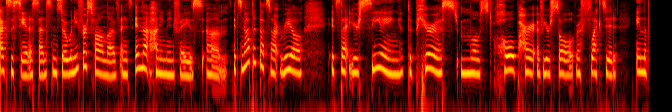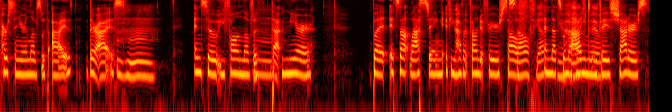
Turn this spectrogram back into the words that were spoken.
ecstasy in a sense. And so when you first fall in love and it's in that honeymoon phase, um, it's not that that's not real. It's that you're seeing the purest, most whole part of your soul reflected in the person you're in love with eyes, their eyes. Mm-hmm. And so you fall in love with Mm. that mirror. But it's not lasting if you haven't found it for yourself. Self, yep. And that's You when the honeymoon to. phase shatters.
